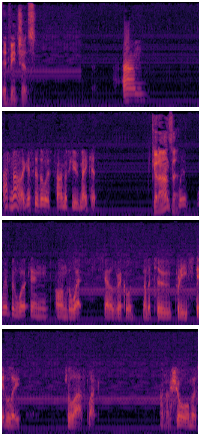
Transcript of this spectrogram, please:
adventures? um, I don't know. I guess there's always time if you make it. Good Like, answer. We've, we've been working on the Wax Chattels record number two pretty steadily for the last, like, I'm not sure, almost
